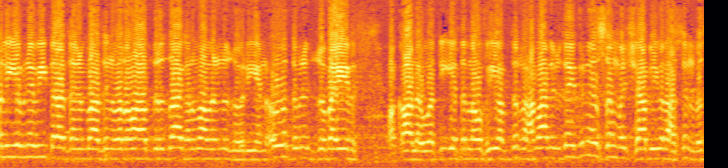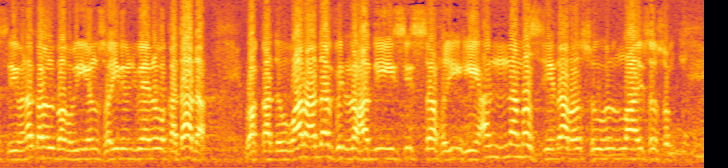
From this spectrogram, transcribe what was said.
علی ابن ابی طرح باطن وروا عبد الرزاق عنما بن زہری عروت بن الزبیر وقال وطیت اللہ فی عبد الرحمن بن زید بن اسم والشعبی والحسن بصری ونقل البغوی عن سعید بن جبیر وقتادہ وقد ورد في الحديث الصحيح أن مسجد رسول الله صلى الله عليه وسلم۔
